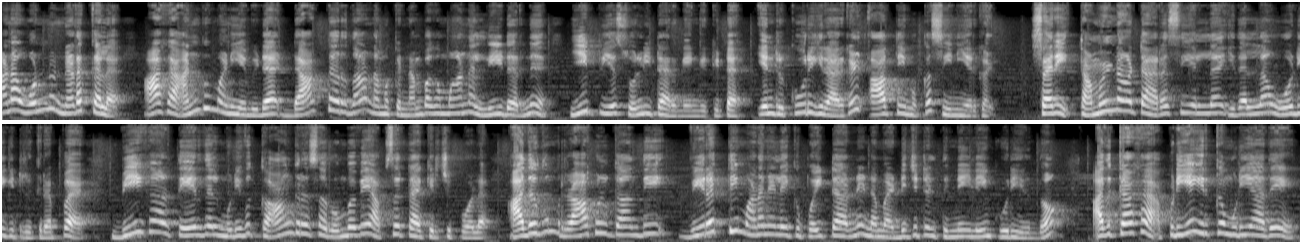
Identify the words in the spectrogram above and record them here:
ஆனால் ஒன்றும் நடக்கலை. ஆக அன்புமணியை விட டாக்டர் தான் நமக்கு நம்பகமான லீடர்னு இபிஎஸ் சொல்லிட்டாருங்க எங்ககிட்ட என்று கூறுகிறார்கள் அதிமுக சீனியர்கள். சரி தமிழ்நாட்டு அரசியலில் இதெல்லாம் ஓடிக்கிட்டு இருக்கிறப்ப பீகார் தேர்தல் முடிவு காங்கிரஸை ரொம்பவே அப்செட் ஆக்கிருச்சு போல. அதுவும் ராகுல் காந்தி விரக்தி மனநிலைக்கு போயிட்டாருன்னு நம்ம டிஜிட்டல் திண்ணையிலையும் கூறியிருந்தோம். அதுக்காக அப்படியே இருக்க முடியாதே.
